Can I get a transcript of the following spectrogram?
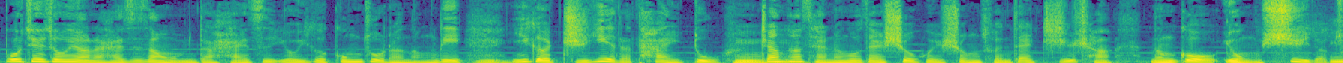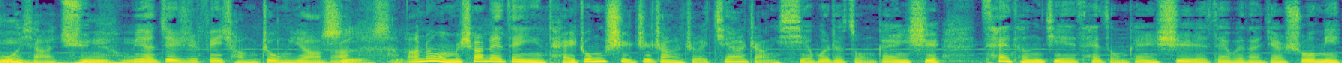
不过最重要的还是让我们的孩子有一个工作的能力，一个职业的态度，这样他才能够在社会生存，在职场能够永续的做下去。我想这是非常重要的。是是。好，那我们稍待再引台中市智障者家长协会的总干事蔡腾杰蔡总干事，再为大家说明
